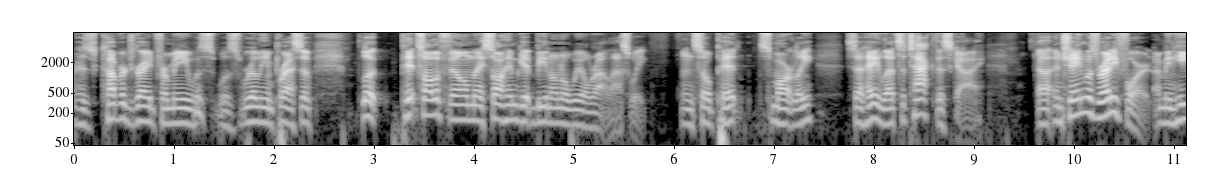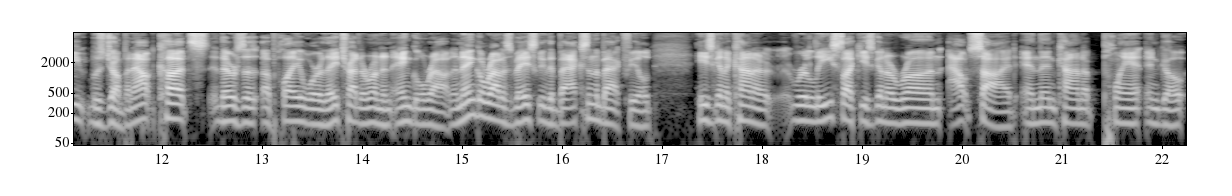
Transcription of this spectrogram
his coverage grade for me was was really impressive. Look, Pitt saw the film they saw him get beat on a wheel route last week. And so Pitt smartly said, hey, let's attack this guy. Uh, and Shane was ready for it. I mean, he was jumping out cuts. There was a, a, play where they tried to run an angle route. An angle route is basically the backs in the backfield. He's going to kind of release like he's going to run outside and then kind of plant and go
